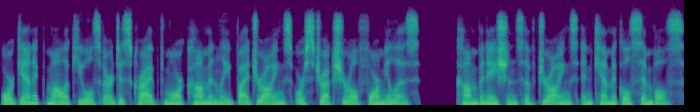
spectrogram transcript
Organic molecules are described more commonly by drawings or structural formulas, combinations of drawings and chemical symbols.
